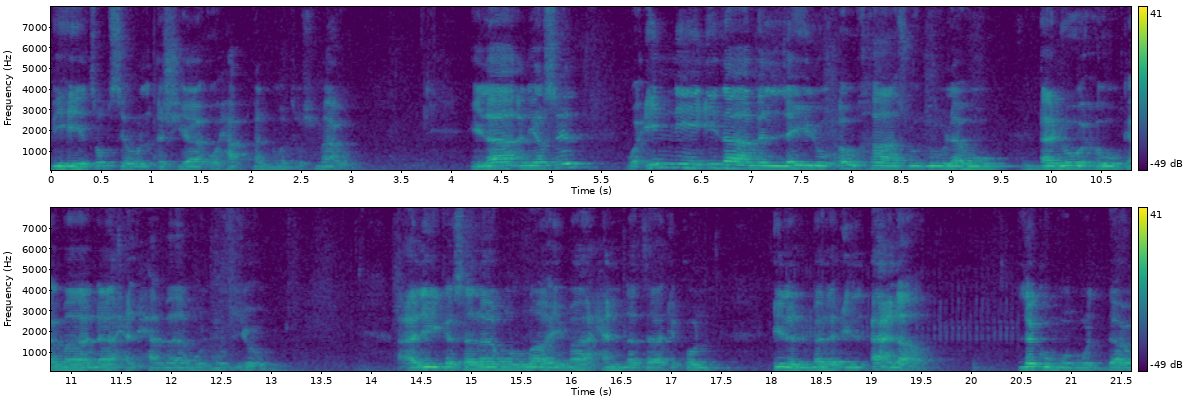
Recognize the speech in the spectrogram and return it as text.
به تبصر الأشياء حقا وتسمع. إلى أن يصل وإني إذا ما الليل أوخى سدوله أنوح كما ناح الحمام المفجع عليك سلام الله ما حن ثائق إلى الملأ الأعلى. لكم مودع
